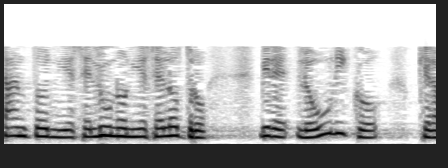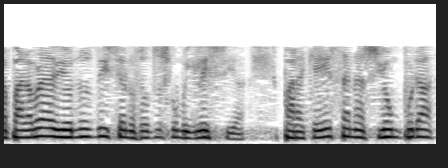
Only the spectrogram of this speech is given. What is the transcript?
Santo, ni es el uno, ni es el otro. Mire, lo único que la palabra de Dios nos dice a nosotros como iglesia, para que esta nación pueda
